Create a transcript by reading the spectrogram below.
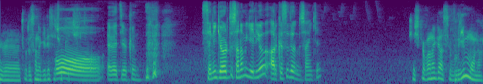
Evet o da sana gelirse çok iyi. Oo evet yakın. Seni gördü sana mı geliyor? Arkası döndü sanki. Keşke bana gelse. Vurayım mı ona?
